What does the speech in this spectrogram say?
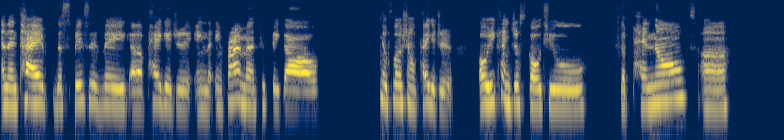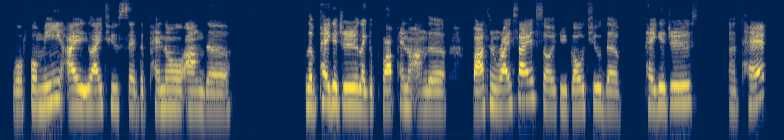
and then type the specific uh, package in the environment to figure out the version of package. Or you can just go to the panel. Uh, well, for me, I like to set the panel on the the package like a plot panel on the bottom right side. So if you go to the packages uh, tab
